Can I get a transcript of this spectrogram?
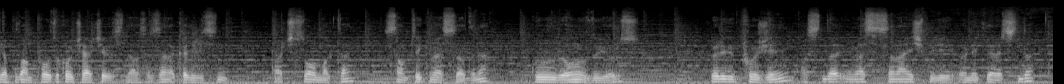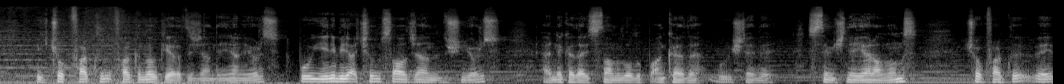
yapılan protokol çerçevesinde Aselsan Akademisi'nin parçası olmaktan İstanbul Üniversitesi adına gurur ve onur duyuyoruz. Böyle bir projenin aslında üniversite sanayi işbirliği örnekler açısından pek çok farklı farkındalık yaratacağına inanıyoruz. Bu yeni bir açılım sağlayacağını düşünüyoruz. Her ne kadar İstanbul'da olup Ankara'da bu işlerde sistem içinde yer almamız çok farklı ve e,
